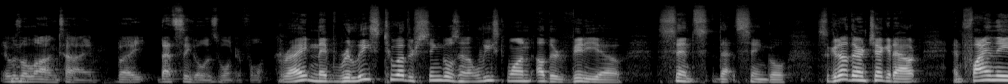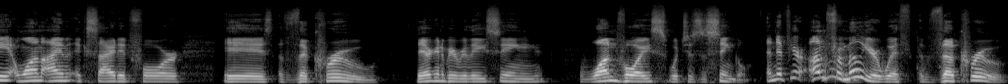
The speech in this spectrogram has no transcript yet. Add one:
It was a long time, but that single is wonderful. right? And they've released two other singles and at least one other video since that single. So get out there and check it out. And finally, one I'm excited for is The Crew. They're going to be releasing One Voice, which is a single. And if you're unfamiliar with The Crew,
